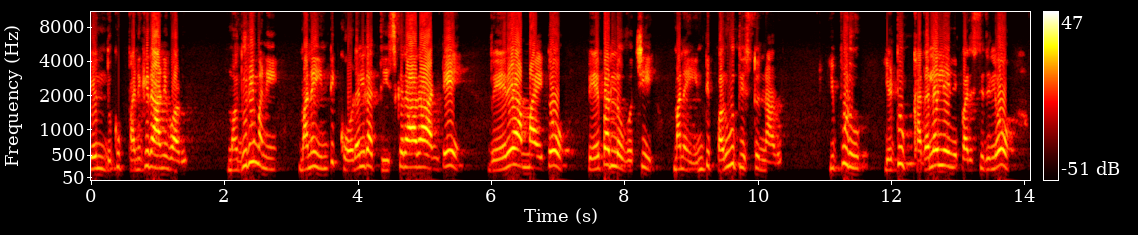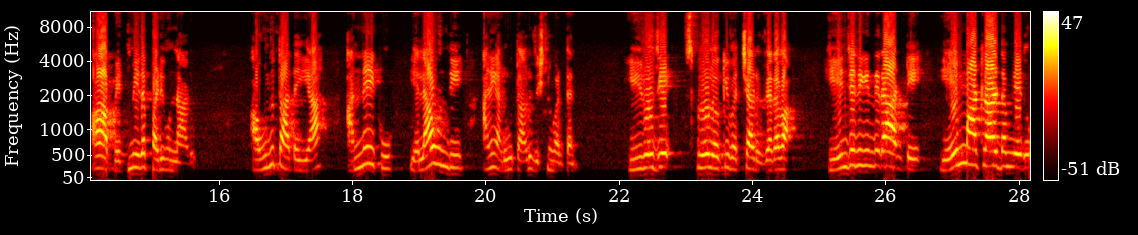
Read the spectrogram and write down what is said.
ఎందుకు పనికి రానివాడు మధురిమని మన ఇంటి కోడలుగా తీసుకురారా అంటే వేరే అమ్మాయితో పేపర్లో వచ్చి మన ఇంటి పరువు తీస్తున్నాడు. ఇప్పుడు ఎటు కదలలేని పరిస్థితిలో ఆ బెడ్ మీద పడి ఉన్నాడు. అవును తాతయ్య అన్నయ్యకు ఎలా ఉంది అని అడుగుతాడు విష్ణువర్ధన్. ఈరోజే స్పృహలోకి వచ్చాడు వెధవ. ఏం జరిగిందిరా అంటే ఏం మాట్లాడడం లేదు.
